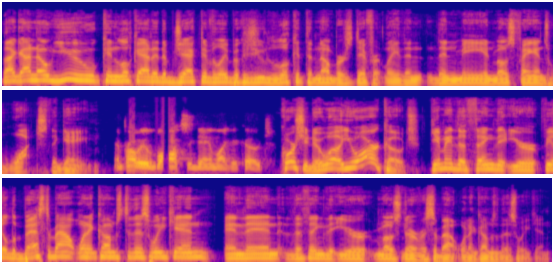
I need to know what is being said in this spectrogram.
like I know you can look at it objectively because you look at the numbers differently than than me and most fans watch the game and probably watch the game like a coach. Of course you do. Well, you are a coach. Give me the thing that you feel the best about when it comes to this weekend, and then the thing that you're most nervous about when it comes to this weekend.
